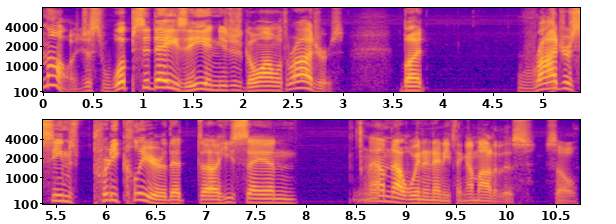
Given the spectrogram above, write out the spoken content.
No, just whoops a daisy and you just go on with Rodgers. But Rodgers seems pretty clear that uh, he's saying, I'm not winning anything. I'm out of this. So,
